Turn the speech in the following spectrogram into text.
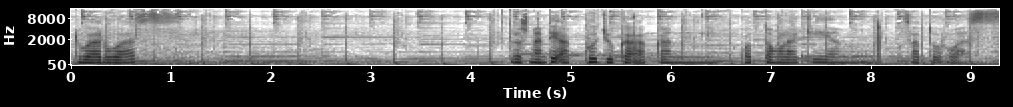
dua ruas. Terus nanti aku juga akan potong lagi yang satu ruas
